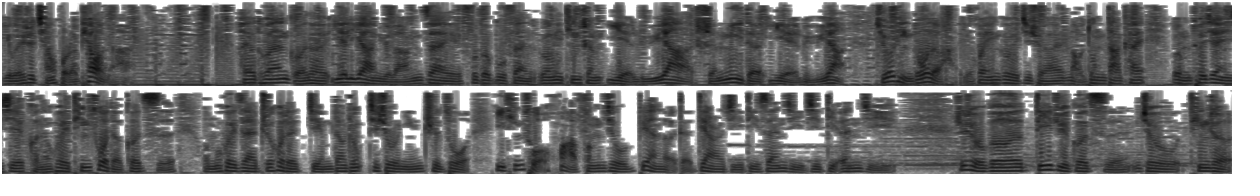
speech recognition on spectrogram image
以为是抢火车票呢哈。还有图安格的耶利亚女郎在副歌部分容易听成野驴呀，神秘的野驴呀，其实挺多的哈，也欢迎各位继续来脑洞大开，为我们推荐一些可能会听错的歌词，我们会在之后的节目当中继续为您制作一听错画风就变了的第二集、第三集以及第 N 集。这首歌第一句歌词就听着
